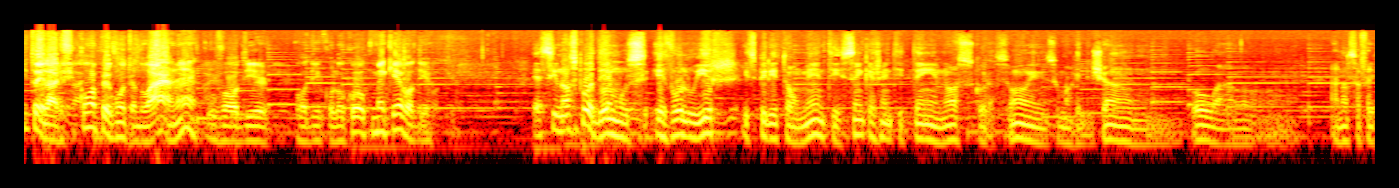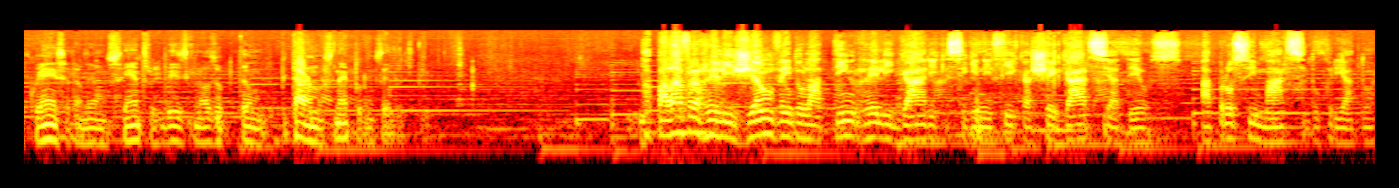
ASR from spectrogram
Então, Hilário, ficou uma pergunta no ar, né? Que o Valdir, Valdir colocou. Como é que é, Valdir? É se nós podemos evoluir espiritualmente sem que a gente tenha em nossos corações uma religião ou a, a nossa frequência também um centro, desde que nós optamos, optarmos né, por um centro espírita. A palavra religião vem do latim religare, que significa chegar-se a Deus, aproximar-se do Criador.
